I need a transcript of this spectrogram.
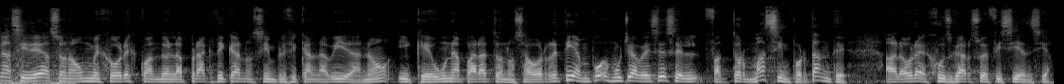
Buenas ideas son aún mejores cuando en la práctica nos simplifican la vida, ¿no? Y que un aparato nos ahorre tiempo es muchas veces el factor más importante a la hora de juzgar su eficiencia.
